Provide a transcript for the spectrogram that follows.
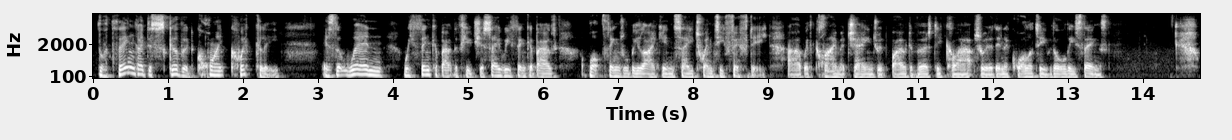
the thing I discovered quite quickly is that when we think about the future, say we think about what things will be like in, say, 2050, uh, with climate change, with biodiversity collapse, with inequality, with all these things,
